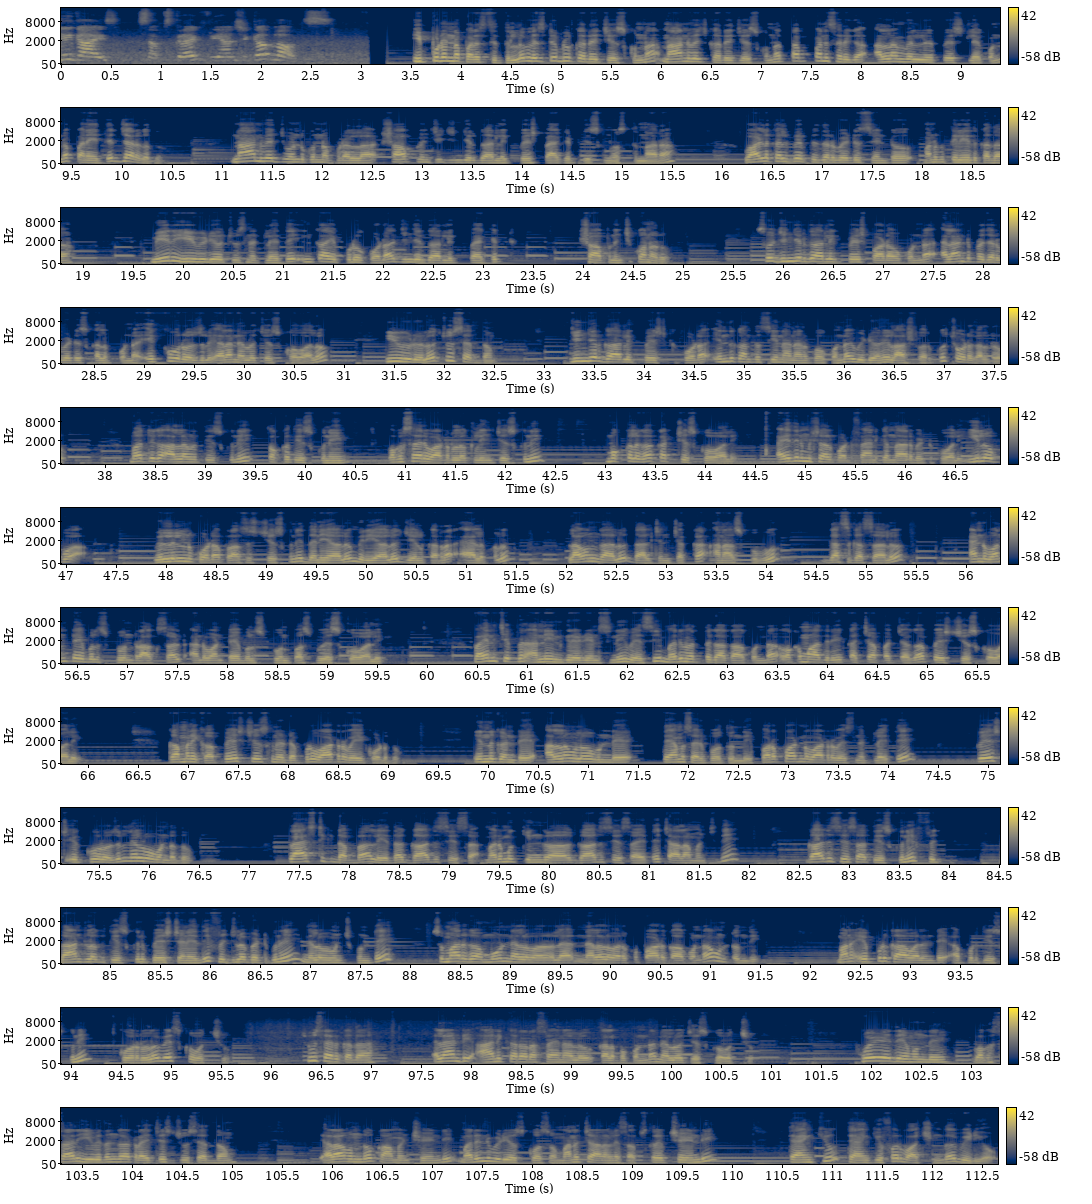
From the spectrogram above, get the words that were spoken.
Hey guys, subscribe Priyanshika blogs ఇప్పుడున్న పరిస్థితుల్లో vegetable curry చేసుకున్న నాన్ వెజ్ కర్రీ చేసుకున్న తప్పనిసరిగా అల్లం వెల్లుల్లి పేస్ట్ లేకుండా పని అయితే జరగదు. నాన్ వెజ్ వండుకున్నప్పుడల్లా షాప్ నుంచి జింజర్ గార్లిక్ పేస్ట్ ప్యాకెట్ తీసుకుని వస్తున్నారా? వాళ్ళు కలిపే ప్రిజర్వేటివ్స్ ఏంటో మనకు తెలియదు కదా? మీరు ఈ వీడియో చూసినట్లయితే ఇంకా ఎప్పుడూ కూడా జింజర్ గార్లిక్ ప్యాకెట్ షాప్ నుంచి కొనరు. సో జింజర్ గార్లిక్ పేస్ట్ పాడవకుండా ఎలాంటి ప్రిజర్వేటివ్స్ కలపకుండా ఎక్కువ రోజులు ఎలా నిల్వ చేసుకోవాలో ఈ వీడియోలో చూసేద్దాం. జింజర్ గార్లిక్ పేస్ట్కి కూడా ఎందుకు అంత సీన్ అని అనుకోకుండా వీడియోని లాస్ట్ వరకు చూడగలరు. మొదటిగా అల్లంని తీసుకుని తొక్క తీసుకుని ఒకసారి వాటర్లో క్లీన్ చేసుకుని ముక్కలుగా కట్ చేసుకోవాలి. ఐదు నిమిషాల పాటు ఫ్యాన్ కింద ఆరబెట్టుకోవాలి. ఈలోపు వెల్లుల్లిని కూడా ప్రాసెస్ చేసుకుని ధనియాలు మిరియాలు జీలకర్ర యాలకులు లవంగాలు దాల్చిన చెక్క అనాస పువ్వు గసగసాలు and one tablespoon rock salt and one tablespoon పసుపు వేసుకోవాలి. పైన చెప్పిన అన్ని ఇంగ్రీడియంట్స్ని వేసి మరి మెత్తగా కాకుండా ఒక మాదిరి కచ్చా పచ్చాగా పేస్ట్ చేసుకోవాలి. గమనిక పేస్ట్ చేసుకునేటప్పుడు వాటర్ వేయకూడదు. ఎందుకంటే అల్లంలో ఉండే తేమ సరిపోతుంది. పొరపాటున వాటర్ వేసినట్లయితే పేస్ట్ ఎక్కువ రోజులు నిల్వ ఉండదు. ప్లాస్టిక్ డబ్బా లేదా గాజు సీసా. మరి ముఖ్యంగా గాజు సీసా అయితే చాలా మంచిది. గాజు సీసా తీసుకుని ఫ్రిడ్జ్ దాంట్లోకి తీసుకుని పేస్ట్ అనేది ఫ్రిడ్జ్లో పెట్టుకుని నిల్వ ఉంచుకుంటే సుమారుగా మూడు నెలల నెలల వరకు పాడు కాకుండా ఉంటుంది. మనం ఎప్పుడు కావాలంటే అప్పుడు తీసుకుని కూరల్లో వేసుకోవచ్చు. చూశారు కదా? ఎలాంటి హానికర రసాయనాలు కలపకుండా నిల్వ చేసుకోవచ్చు. పోయేదేముంది? ఒకసారి ఈ విధంగా ట్రై చేసి చూసేద్దాం. ఎలా ఉందో కామెంట్ చేయండి. మరిన్ని వీడియోస్ కోసం మన ఛానల్ని సబ్స్క్రైబ్ చేయండి. Thank you. Thank you for watching the video.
